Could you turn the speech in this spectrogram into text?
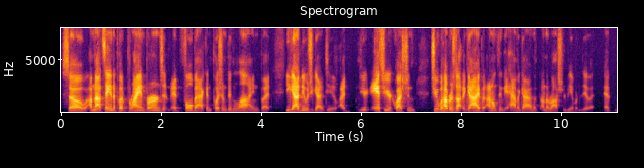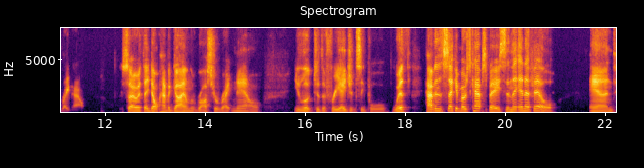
So I'm not saying to put Brian Burns at, at fullback and push him through the line, but you got to do what you got to do. I answer your question. Chuba Hubbard's not the guy, but I don't think they have a guy on the on the roster to be able to do it at, right now. So if they don't have a guy on the roster right now, you look to the free agency pool with having the second most cap space in the NFL. And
